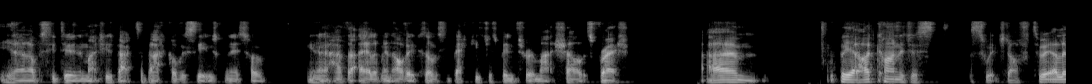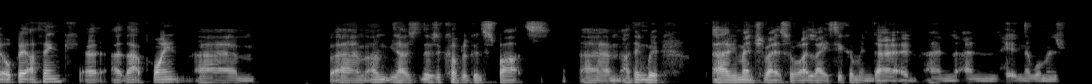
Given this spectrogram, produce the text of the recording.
you know, and obviously doing the matches back to back, obviously it was going to sort of you know have that element of it because obviously Becky's just been through a match, Charlotte's fresh. Um, but yeah, I'd kind of just switched off to it a little bit. I think at, at that point. Um, um, and, you know, there's a couple of good spots. Um, I think we uh, you mentioned about sort of like Lacey coming down and, and, and hitting the woman's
